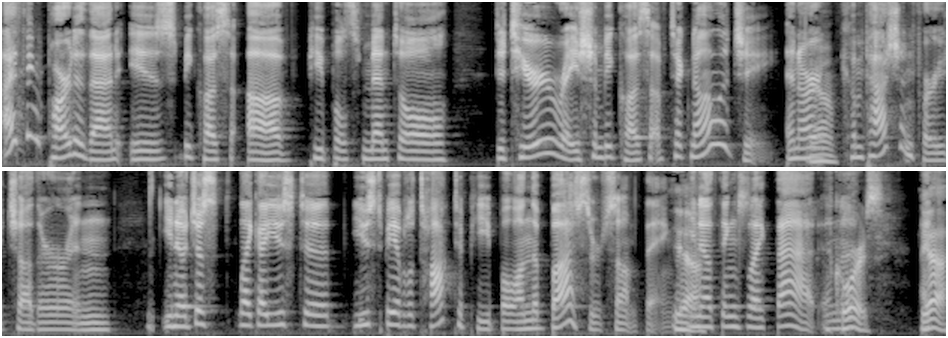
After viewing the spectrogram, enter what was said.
I think part of that is because of people's mental deterioration because of technology and our Yeah. compassion for each other and you know just like I used to used to be able to talk to people on the bus or something. Yeah. You know, things like that. And of course yeah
